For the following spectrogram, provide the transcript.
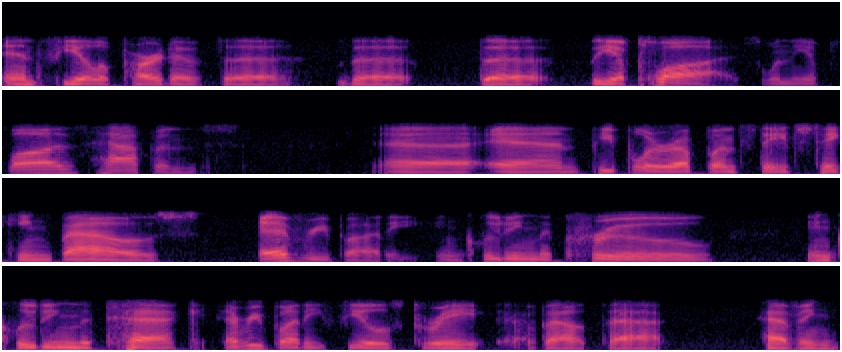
and feel a part of the the the the applause. When the applause happens uh, and people are up on stage taking bows, everybody, including the crew, including the tech, everybody feels great about that having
